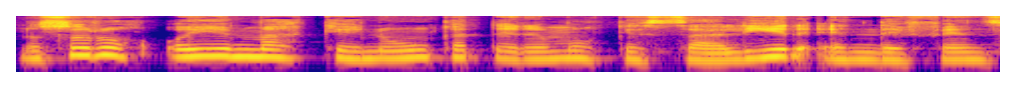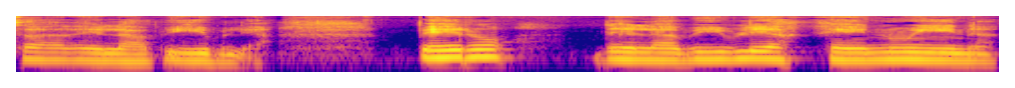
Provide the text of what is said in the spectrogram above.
nosotros hoy más que nunca tenemos que salir en defensa de la Biblia, pero de la Biblia genuina.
